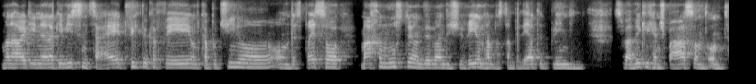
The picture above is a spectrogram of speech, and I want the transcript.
man halt in einer gewissen Zeit Filterkaffee und Cappuccino und Espresso machen musste. Und wir waren die Jury und haben das dann bewertet blind. Es war wirklich ein Spaß und, und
